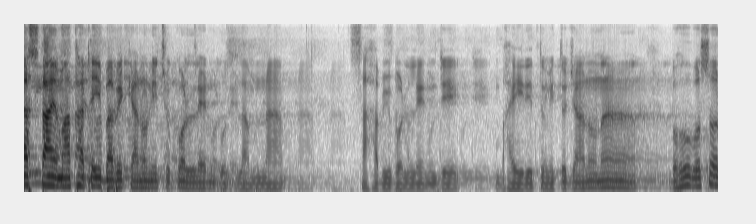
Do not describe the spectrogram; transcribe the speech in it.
রাস্তায় মাথাটা এইভাবে কেন নিচু করলেন বুঝলাম না। সাহাবি বললেন যে ভাইরে, তুমি তো জানো না, বহু বছর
